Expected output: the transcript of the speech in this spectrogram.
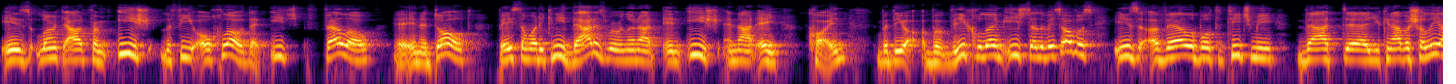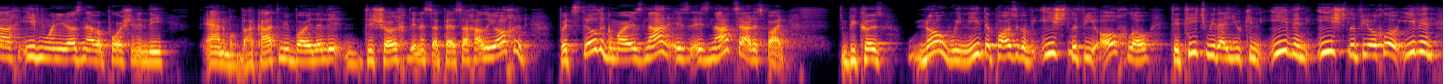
is learnt out from ish lefi ochlo, that each fellow, eh, an adult, based on what he can eat, that is where we learn out an ish and not a kohen. But the but ish is available to teach me that uh, you can have a shaliach even when he doesn't have a portion in the animal. But still the Gemara is not is, is not satisfied. Because no, we need the pasuk of ish lefi ochlo to teach me that you can even ish lefi ochlo, even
